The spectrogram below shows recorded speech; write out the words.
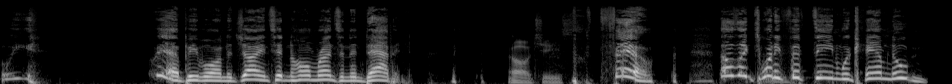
We we have people on the Giants hitting home runs and then dabbing. Oh, jeez, fam, that was like 2015 with Cam Newton.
